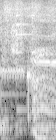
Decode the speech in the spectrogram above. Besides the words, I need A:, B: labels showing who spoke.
A: Did you come?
